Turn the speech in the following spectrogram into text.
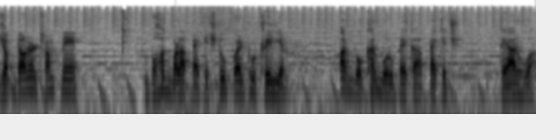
जब डोनाल्ड ट्रंप ने बहुत बड़ा पैकेज 2.2 ट्रिलियन अरबों, खरबों रुपए का पैकेज तैयार हुआ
